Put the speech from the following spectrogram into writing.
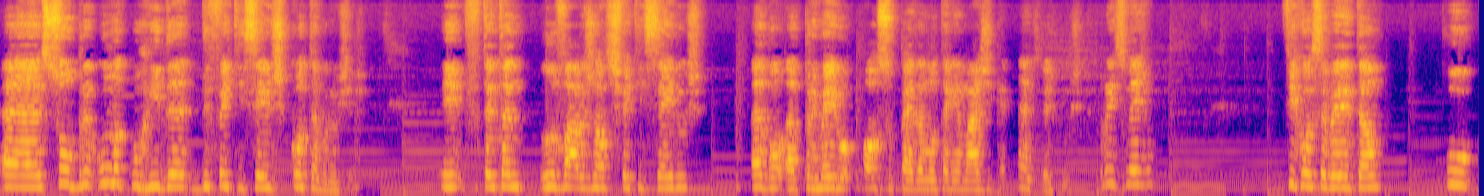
uh, sobre uma corrida de feiticeiros contra bruxas. E tentando levar os nossos feiticeiros a, bom, a primeiro ao sopé da Montanha Mágica antes das bruxas. Por isso mesmo, ficam a saber então o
